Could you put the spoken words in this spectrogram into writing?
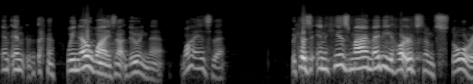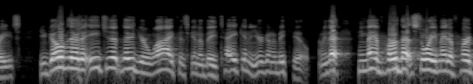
and, and we know why he's not doing that. Why is that? Because in his mind, maybe he heard some stories. You go over there to Egypt, dude, your wife is going to be taken and you're going to be killed. I mean, that he may have heard that story. He may have heard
